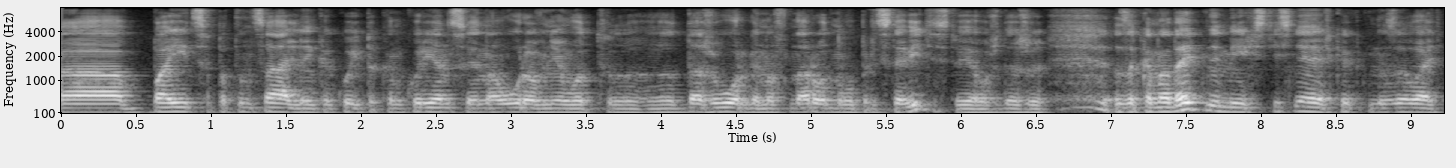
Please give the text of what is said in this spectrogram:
а, боится потенциальной какой-то конкуренции на уровне вот э, даже органов народного представительства, я уже даже законодательными их стесняюсь как это называть,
